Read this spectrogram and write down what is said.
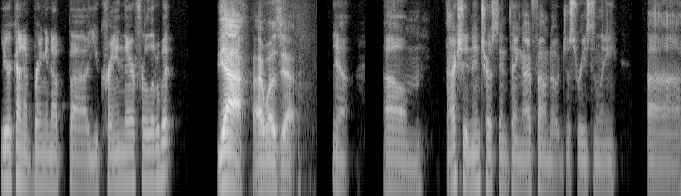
you're kind of bringing up uh ukraine there for a little bit yeah, I was. Yeah. yeah um actually an interesting thing i found out just recently uh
